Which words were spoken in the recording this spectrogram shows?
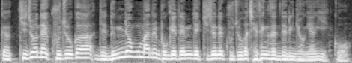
그 기존의 구조가 이제 능력만을 보게 되면 이제 기존의 구조가 재생산되는 경향이 있고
